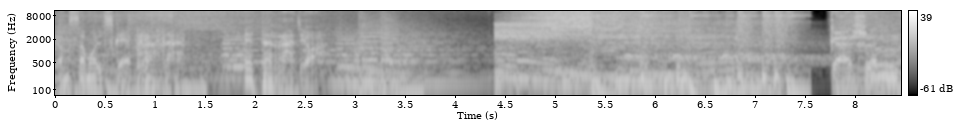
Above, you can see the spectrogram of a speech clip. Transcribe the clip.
Комсомольская правда. Это радио. Кашин,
